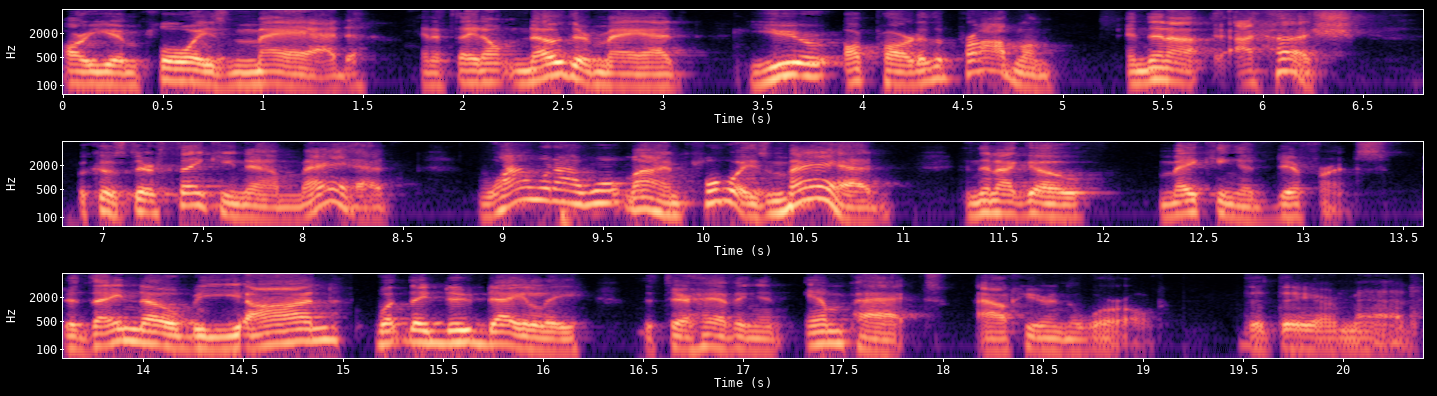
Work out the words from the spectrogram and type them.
are your employees mad and if they don't know they're mad you are part of the problem and then i, I hush because they're thinking now mad why would i want my employees mad and then i go making a difference? Do they know beyond what they do daily that they're having an impact out here in the world? That they are mad.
